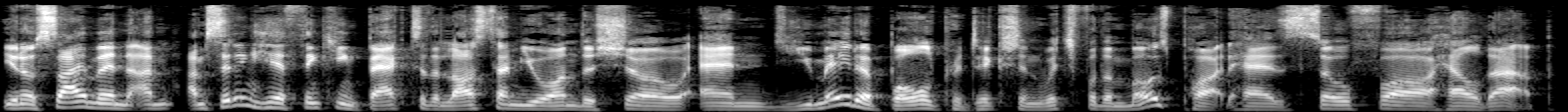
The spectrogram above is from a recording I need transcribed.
you know simon i'm i'm sitting here thinking back to the last time you were on the show and you made a bold prediction which for the most part has so far held up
